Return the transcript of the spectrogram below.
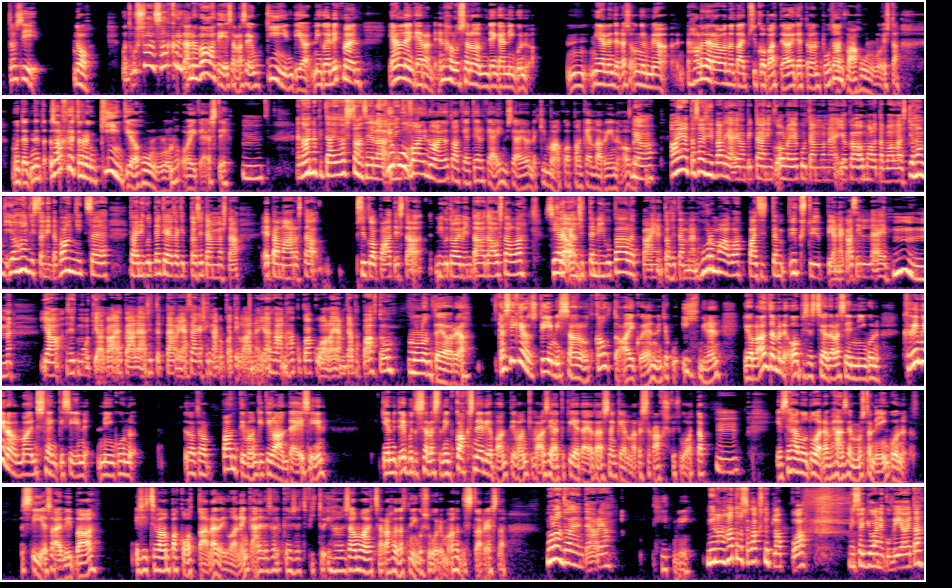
tosi, no. Mutta musta salkkarit aina vaatii sellaisen jonkun kiintiö. Niin ja nyt mä en jälleen kerran, en halua sanoa mitenkään niin kuin, mm, mielenterveysongelmia halveraavana tai psykopaatteja oikeuttavan, puhutaan nyt vaan hulluista. Mutta ne salkkarit on joku kiintiö hullun oikeasti. Mm. Että aina pitää jossain siellä... Joku niinku- vainoaa jotakin ja telkeää ihmisiä jonnekin maakuoppan kellariin ove. Joo. Aina tasaisin väliajoin pitää niinku olla joku tämmöinen, joka omalla tavallaan johonkin, johonkin se niitä vangitsee tai niinku tekee jotakin tosi tämmöistä epämääräistä psykopaatista niinku toimintaa taustalla. Siellä ja on sitten niinku päälle päin tosi tämmöinen hurmaava, paitsi sitten yksi tyyppi on joka silleen, hmm, ja sitten muutkin alkaa epäillä ja sitten tärjää siinä koko tilanne ja saa nähdä kuka kuolee ja mitä tapahtuu. Mulla on teoria. Käsikirjoitustiimissä on ollut kautta aikojen nyt joku ihminen, jolla on tämmöinen obsessio tällaisiin niin kuin criminal minds henkisiin niin kuin, tota, panttivankitilanteisiin. Ja nyt ei puhuta sellaista niin kaksi neljä panttivanki, vaan siellä, että pidetään jotain jossain kellarissa 20 vuotta. Mm. Ja se haluaa tuoda vähän semmoista niin kuin CSI-vibaa. Ja sitten se vaan pakottaa näitä juonenkääntöjä. Se on kyllä se, että vittu ihan sama, että sä rahoitat niin kuin suurimman osan tästä sarjasta. Mulla on toinen teoria. Hit me. Niillä on hatussa 20 lappua, missä on juonikuvioita.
